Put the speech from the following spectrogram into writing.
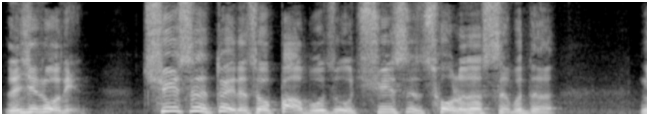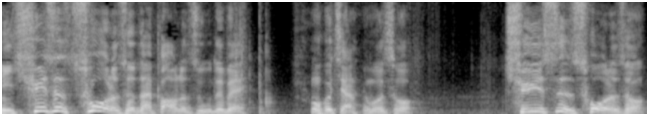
人性弱点。趋势对的时候抱不住，趋势错的时候舍不得。你趋势错的时候才抱得住，对不对？我讲的没错？趋势错的时候，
